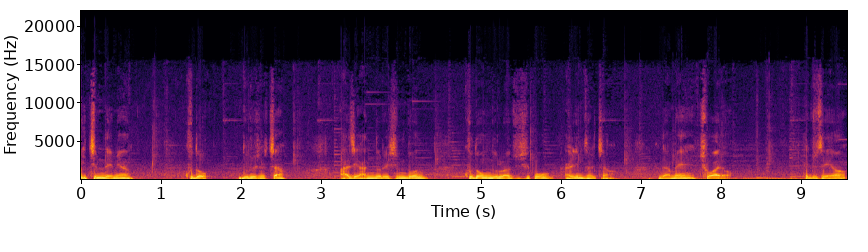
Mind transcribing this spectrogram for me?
이쯤 되면 구독 누르셨죠? 아직 안 누르신 분 구독 눌러주시고 알림 설정 그 다음에 좋아요 해주세요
